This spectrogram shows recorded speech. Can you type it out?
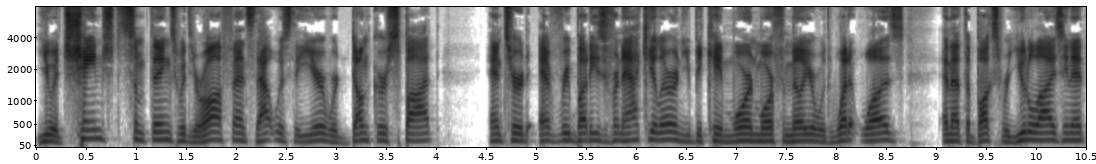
You had changed some things with your offense. That was the year where Dunker Spot entered everybody's vernacular and you became more and more familiar with what it was and that the Bucks were utilizing it.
